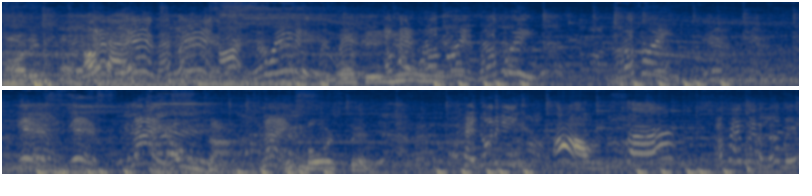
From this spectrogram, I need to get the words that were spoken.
party started. Okay, let's, let's let's. start. We're ready. Lucky Okay, you. reel three, reel three, reel three. Yeah. Yes, yes. Nice, Showtime. nice. Two more spins. Okay, do it again. Oh, sir. Okay, we got a little bit,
